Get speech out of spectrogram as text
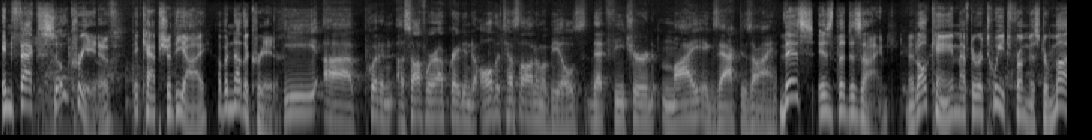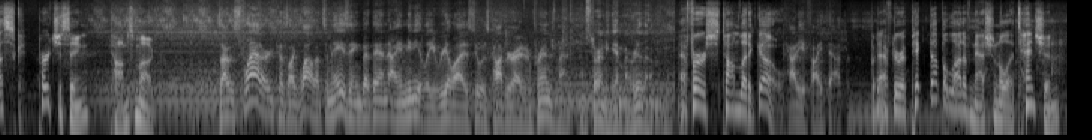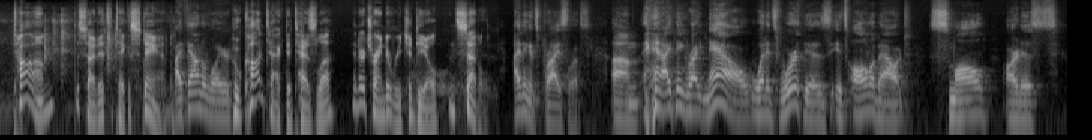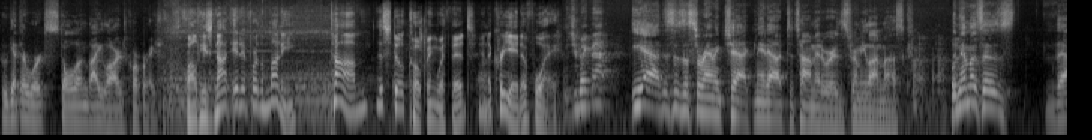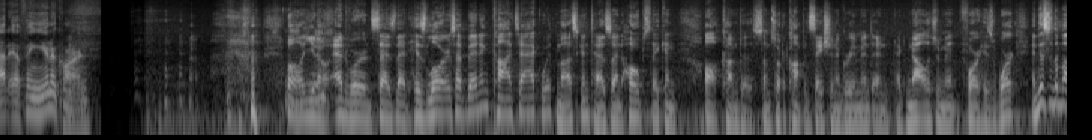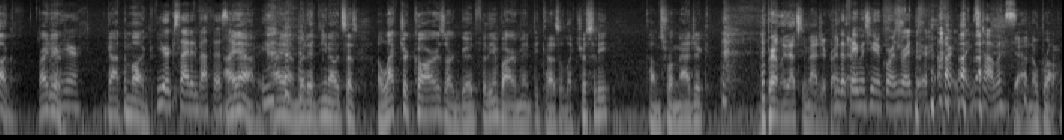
In fact, so creative, it captured the eye of another creator. He uh, put an, a software upgrade into all the Tesla automobiles that featured my exact design. This is the design, and it all came after a tweet from Mr. Musk purchasing Tom's mug. So I was flattered because, like, wow, that's amazing. But then I immediately realized it was copyright infringement. I'm starting to get my rhythm. At first, Tom let it go. How do you fight that? But after it picked up a lot of national attention, Tom decided to take a stand. I found a lawyer who contacted Tesla and are trying to reach a deal and settle. I think it's priceless. Um, and I think right now, what it's worth is it's all about small artists who get their works stolen by large corporations. While he's not in it for the money, Tom is still coping with it in a creative way. Did you make that? Yeah, this is a ceramic check made out to Tom Edwards from Elon Musk. The memo says, that effing unicorn. well, you know, Edwards says that his lawyers have been in contact with Musk and Tesla and hopes they can all come to some sort of compensation agreement and acknowledgement for his work. And this is the mug right, right here. here. Got the mug. You're excited about this. I, I am. I am. But it, you know, it says electric cars are good for the environment because electricity comes from magic. Apparently, that's the magic right the there. The famous unicorns right there. All right, thanks, Thomas. yeah, no problem.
